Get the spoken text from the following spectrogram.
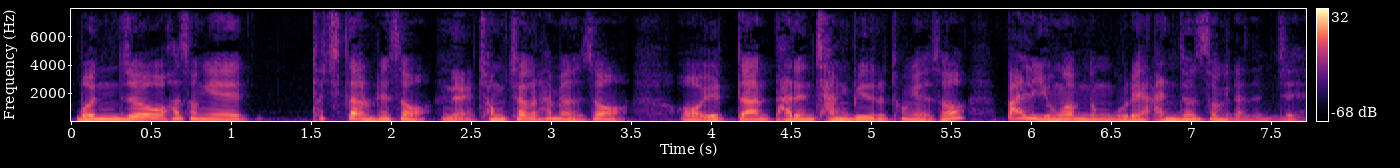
먼저 화성에 터치다운을 해서 네. 정착을 하면서 어 일단 다른 장비들을 통해서 빨리 용암동굴의 안전성이라든지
